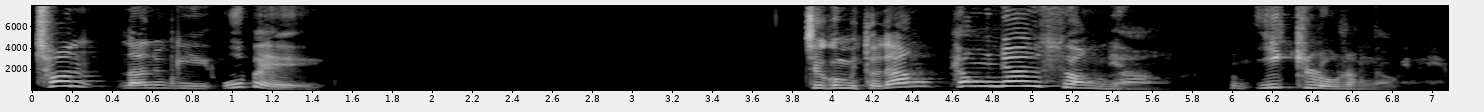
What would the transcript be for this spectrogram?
1000 나누기 500. 제곱미터당 평년 수확량. 그럼 2kg 나오겠네요.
